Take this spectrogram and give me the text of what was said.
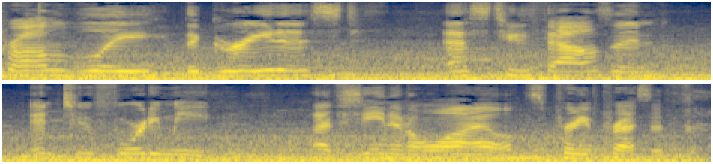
Probably the greatest S2000 and 240 meet I've seen in a while. It's pretty impressive.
